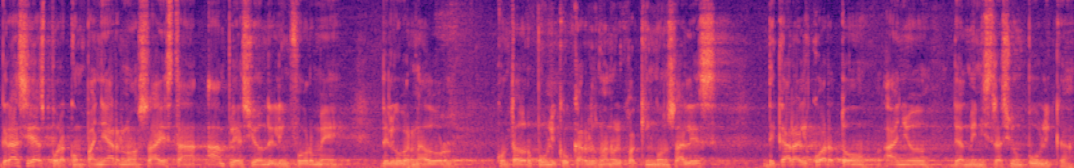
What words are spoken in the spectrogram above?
gracias por acompañarnos a esta ampliación del informe del gobernador contador público Carlos Manuel Joaquín González de cara al cuarto año de administración pública.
